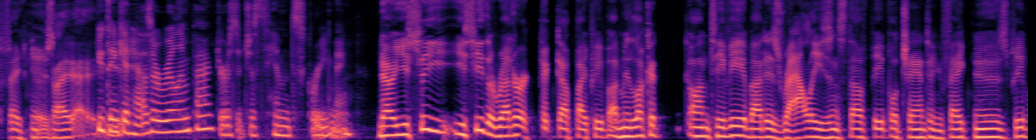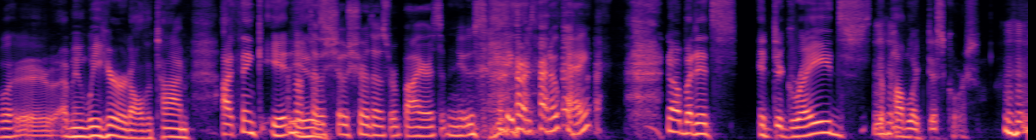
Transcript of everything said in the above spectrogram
fake news. I, I you think it has a real impact, or is it just him screaming? no, you see, you see the rhetoric picked up by people. I mean, look at on TV about his rallies and stuff. People chanting fake news. People, I mean, we hear it all the time. I think it I'm not is- so sure those were buyers of newspapers, but okay. No, but it's it degrades the mm-hmm. public discourse mm-hmm.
